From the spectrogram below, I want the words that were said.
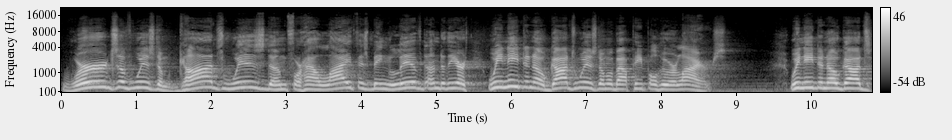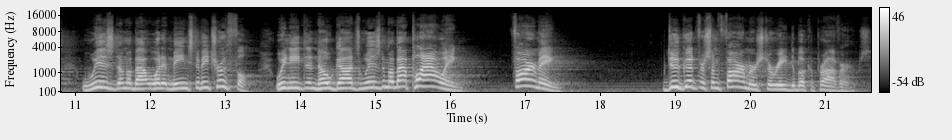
Words of wisdom, God's wisdom for how life is being lived under the earth. We need to know God's wisdom about people who are liars. We need to know God's wisdom about what it means to be truthful. We need to know God's wisdom about plowing, farming. Do good for some farmers to read the book of Proverbs.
